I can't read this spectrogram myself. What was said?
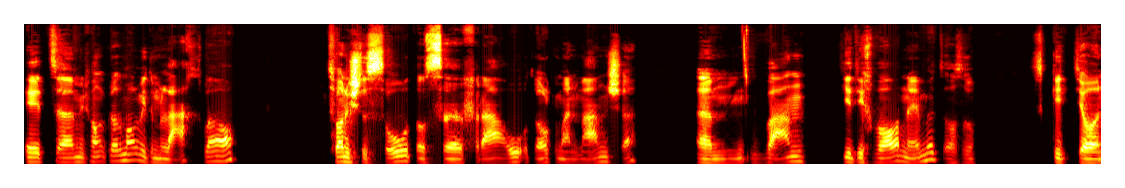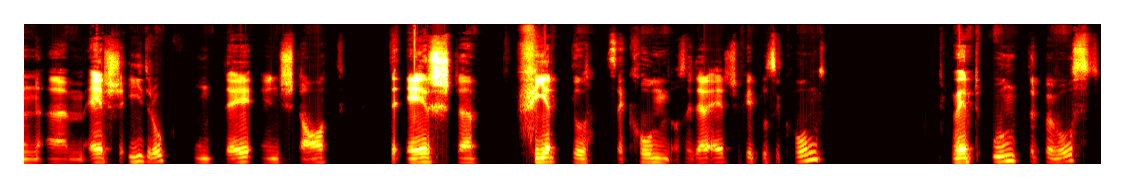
Jetzt, äh, wir fangen gerade mal mit dem Lächeln an. Und zwar ist es das so, dass äh, Frauen oder allgemein Menschen, ähm, wenn die dich wahrnehmen, also es gibt ja einen ähm, ersten Eindruck und der entsteht in der ersten Viertelsekunde. Also in der ersten Viertelsekunde wird unterbewusst,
